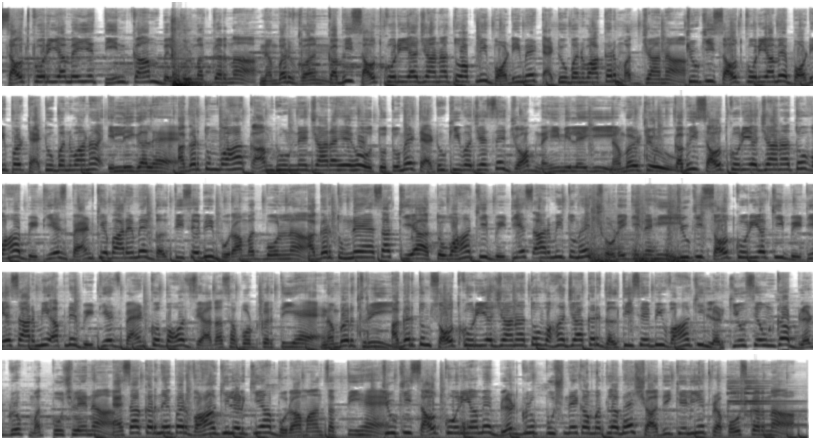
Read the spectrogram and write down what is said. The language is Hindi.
साउथ कोरिया में ये तीन काम बिल्कुल मत करना। नंबर वन कभी साउथ कोरिया जाना तो अपनी बॉडी में टैटू बनवा कर मत जाना, क्योंकि साउथ कोरिया में बॉडी पर टैटू बनवाना इलीगल है। अगर तुम वहाँ काम ढूँढने जा रहे हो तो तुम्हें टैटू की वजह से जॉब नहीं मिलेगी। नंबर टू कभी साउथ कोरिया जाना तो वहाँ बीटीएस बैंड के बारे में गलती से भी बुरा मत बोलना। अगर तुमने ऐसा किया तो वहाँ की बीटीएस आर्मी तुम्हें छोड़ेगी नहीं, क्यूँकी साउथ कोरिया की बीटीएस आर्मी अपने बीटीएस बैंड को बहुत ज़्यादा सपोर्ट करती है। नंबर थ्री अगर तुम साउथ कोरिया जाना तो वहाँ जाकर गलती से भी वहाँ की लड़कियों से उनका ब्लड ग्रुप मत पूछ लेना। ऐसा करने पर वहाँ की लड़कियाँ बुरा मान सकती हैं, क्योंकि साउथ कोरिया में ब्लड ग्रुप पूछने का मतलब है शादी के लिए प्रपोज करना।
